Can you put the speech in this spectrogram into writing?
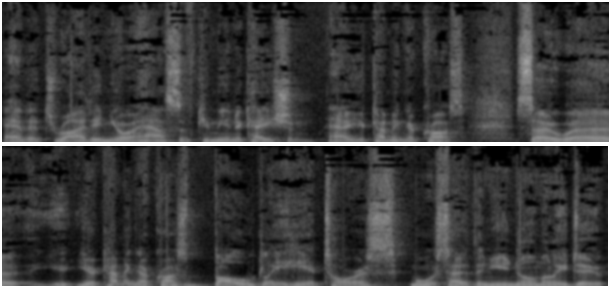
and it's right in your house of communication, how you're coming across. So uh, you're coming across boldly here, Taurus, more so than you normally do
